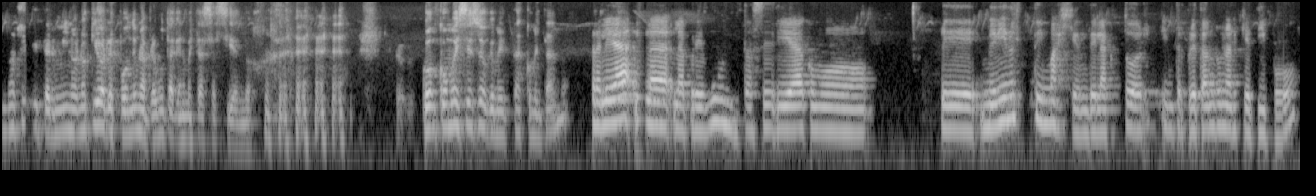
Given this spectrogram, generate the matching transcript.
no, sé si termino, no quiero responder una pregunta que no me estás haciendo. ¿Cómo, es eso que me estás comentando? En realidad la, pregunta sería como, eh, me vino esta imagen del actor interpretando un arquetipo.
